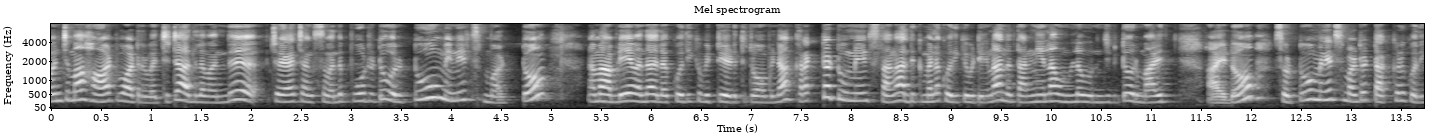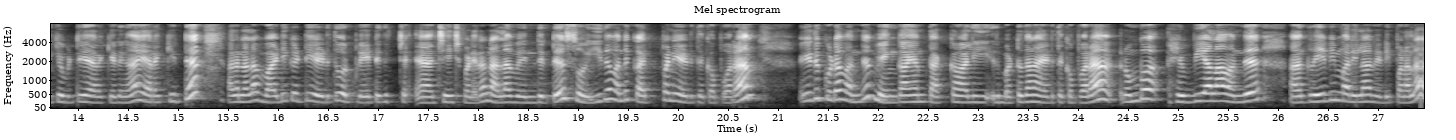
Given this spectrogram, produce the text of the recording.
கொஞ்சமாக ஹாட் வாட்டர் வச்சுட்டு அதில் வந்து சோயா சங்க்ஸை வந்து போட்டுட்டு ஒரு டூ மினிட்ஸ் மட்டும் நம்ம அப்படியே வந்து அதில் கொதிக்க விட்டு எடுத்துட்டோம் அப்படின்னா கரெக்டாக டூ மினிட்ஸ் தாங்க. அதுக்கு மேலே கொதிக்க விட்டிங்கன்னா அந்த தண்ணியெல்லாம் உள்ளே உறிஞ்சிக்கிட்டு ஒரு மாதிரி ஆகிடும் ஸோ டூ மினிட்ஸ் மட்டும் டக்குன்னு கொதிக்க விட்டு இறக்கிடுங்க. இறக்கிட்டு அதை நல்லா வடிகட்டி எடுத்து ஒரு பிளேட்டுக்கு சேஞ்ச் பண்ணிடுறேன் நல்லா வெந்துட்டு. ஸோ இதை வந்து கட் பண்ணி எடுத்துக்க போகிறேன் இது கூட வந்து வெங்காயம் தக்காளி இது மட்டும் தான் நான் எடுத்துக்க போகிறேன் ரொம்ப ஹெவியாலாம் வந்து கிரேவி மாதிரிலாம் ரெடி பண்ணலை.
